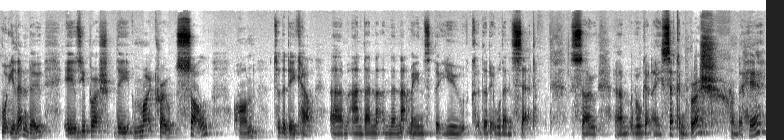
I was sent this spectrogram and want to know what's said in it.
What you then do is you brush the micro sol on to the decal um, and then that, and then that means that you that it will then set. So um, we'll get a second brush under here,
